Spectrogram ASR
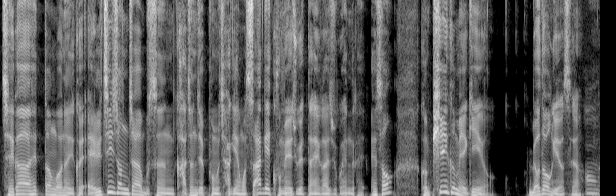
제가 했던 거는 그 LG 전자 무슨 가전 제품을 자기가 뭐 싸게 구매해 주겠다 해 가지고 했- 해서 그럼 피해 금액이 몇 억이었어요. 어.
